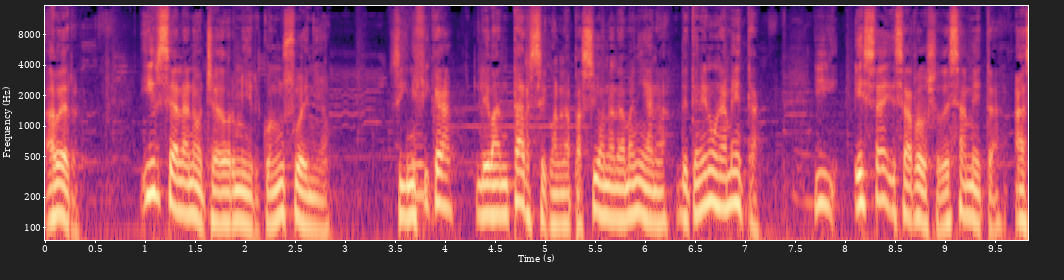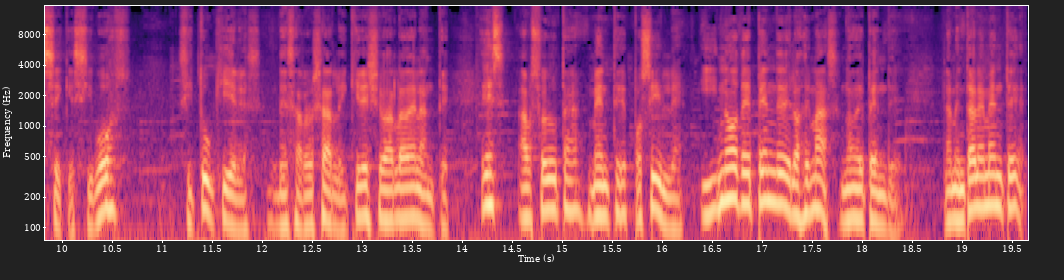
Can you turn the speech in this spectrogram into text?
a ver, irse a la noche a dormir con un sueño significa levantarse con la pasión a la mañana de tener una meta. Y ese desarrollo de esa meta hace que si vos, si tú quieres desarrollarla y quieres llevarla adelante, es absolutamente posible. Y no depende de los demás, no depende. Lamentablemente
